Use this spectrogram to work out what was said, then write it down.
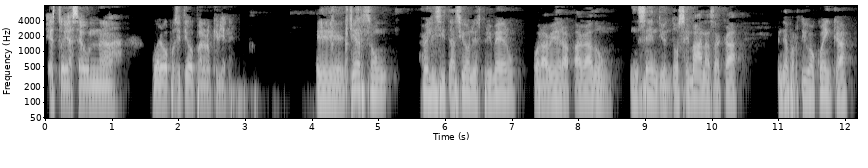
esto ya sea una, algo positivo para lo que viene. Eh, Gerson, felicitaciones primero por haber apagado un incendio en dos semanas acá en Deportivo Cuenca.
